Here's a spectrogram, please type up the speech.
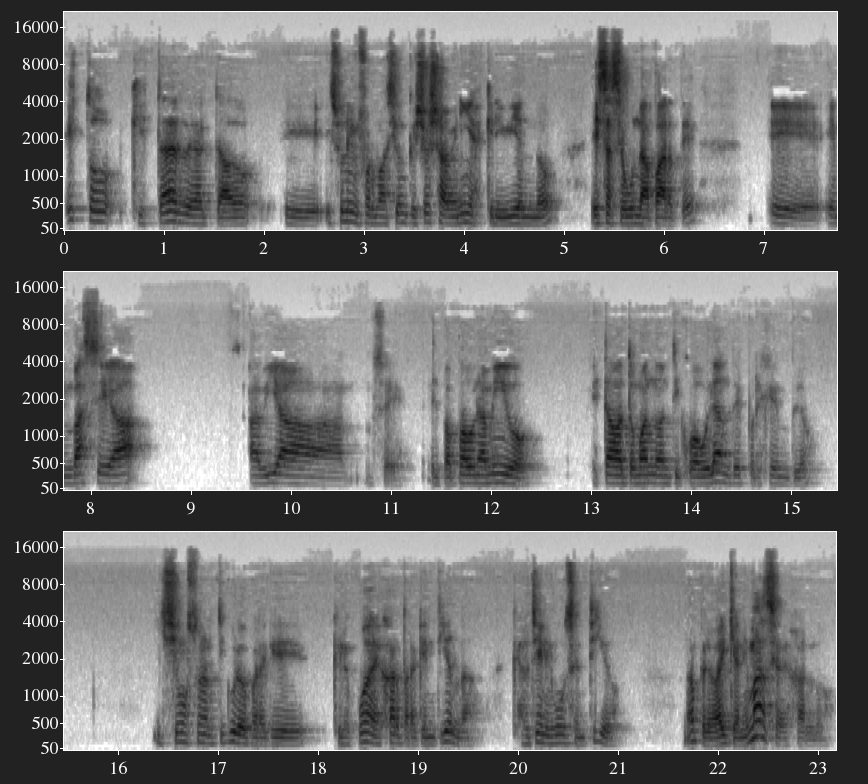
esto que está redactado eh, es una información que yo ya venía escribiendo, esa segunda parte, en base a, había, no sé, el papá de un amigo estaba tomando anticoagulantes, por ejemplo. Hicimos un artículo para que, que lo pueda dejar, para que entienda que no tiene ningún sentido. ¿no? Pero hay que animarse a dejarlo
